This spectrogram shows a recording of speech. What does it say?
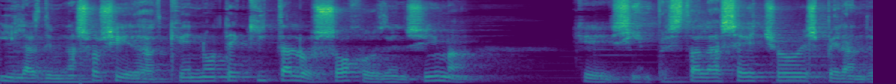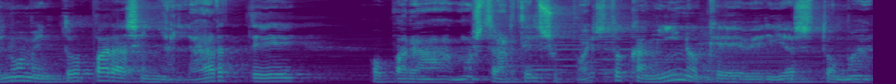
y las de una sociedad que no te quita los ojos de encima, que siempre está al acecho esperando el momento para señalarte o para mostrarte el supuesto camino que deberías tomar.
